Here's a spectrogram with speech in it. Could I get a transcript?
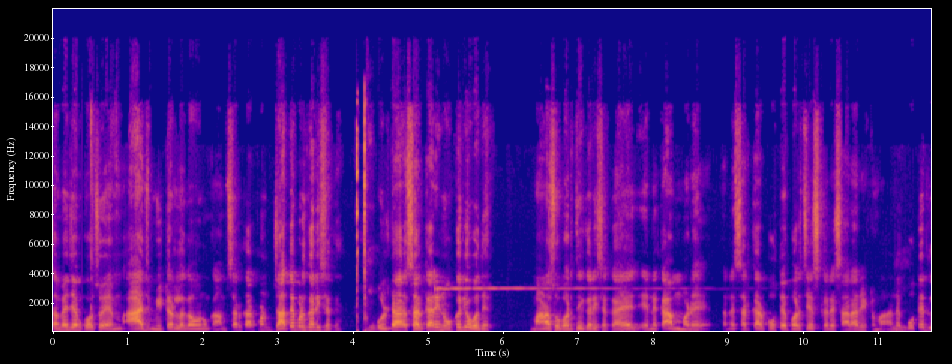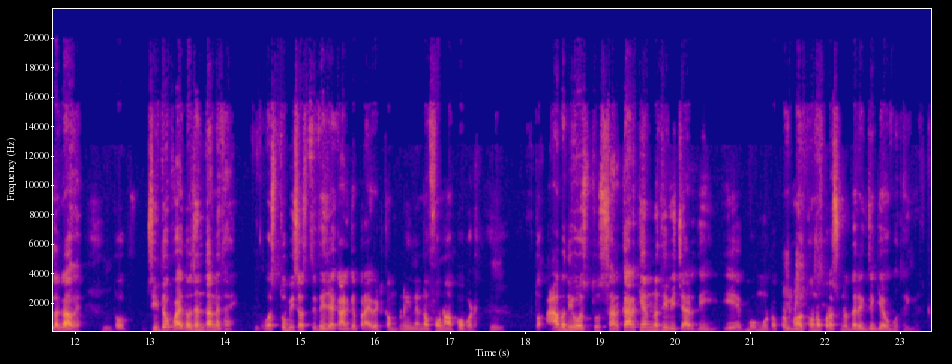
તમે જેમ કહો છો એમ આ જ મીટર લગાવવાનું કામ સરકાર પણ જાતે પણ કરી શકે. ઉલટા સરકારી નોકરીઓ વધે. માણસો ભરતી કરી શકાય એને કામ મળે અને સરકાર પોતે પરચેસ કરે સારા રેટમાં અને પોતે જ લગાવે. તો સીધો ફાયદો જનતાને થાય. વસ્તુ બી સસ્તી થઈ જાય કારણ કે પ્રાઇવેટ કંપનીને નફો ના આપવો પડે. તો આ બધી વસ્તુ સરકાર કેમ નથી વિચારતી? એ એક બહુ મોટો મહત્વનો પ્રશ્ન દરેક જગ્યાએ ઊભો થઈ ગયો છે.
